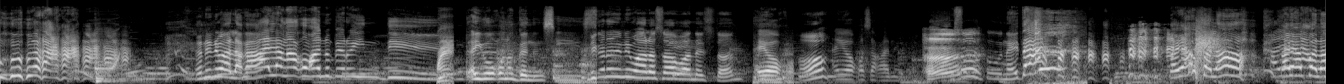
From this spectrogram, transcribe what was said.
naniniwala ka? Akala nga kung ano pero hindi. Ayoko na ganun sis. Hindi ka naniniwala sa one night stand? Ayoko. Oh? Ayoko sa kanila. Gusto ko tunay. Ah! Kaya pala! Kaya pala!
